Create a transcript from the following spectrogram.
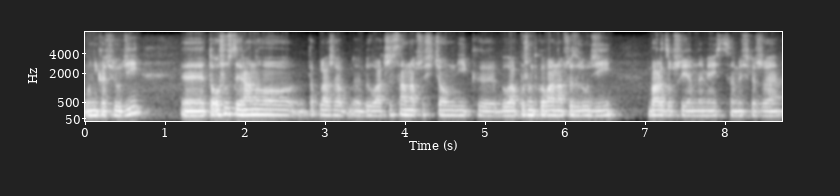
unikać ludzi. To o 6 rano ta plaża była czesana przez ciągnik, była porządkowana przez ludzi bardzo przyjemne miejsce. Myślę, że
